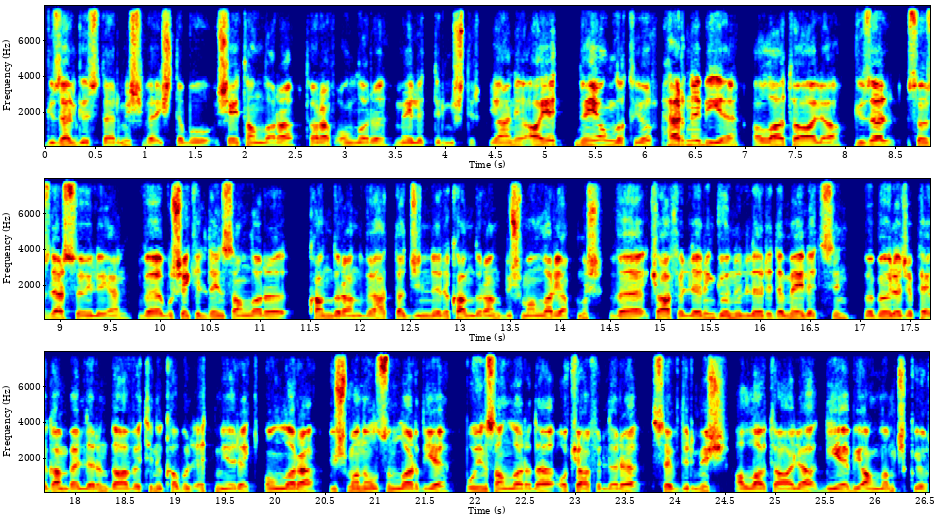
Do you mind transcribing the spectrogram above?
güzel göstermiş ve işte bu şeytanlara taraf onları meylettirmiştir. Yani ayet neyi anlatıyor? Her nebiye allah Teala güzel sözler söyleyen ve bu şekilde insanları kandıran ve hatta cinleri kandıran düşmanlar yapmış ve kafirlerin gönülleri de meyletsin ve böylece peygamberlerin davetini kabul etmeyerek onlara düşman olsunlar diye bu insanları da o kafirlere sevdirmiş allah Teala diye bir anlam çıkıyor.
